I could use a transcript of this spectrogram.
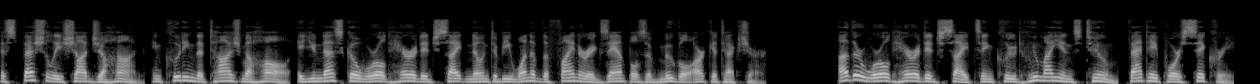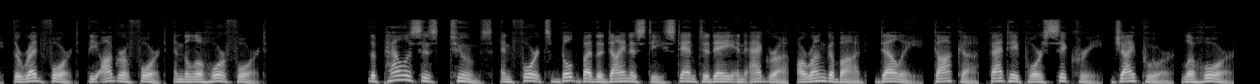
especially Shah Jahan, including the Taj Mahal, a UNESCO World Heritage Site known to be one of the finer examples of Mughal architecture. Other World Heritage Sites include Humayun's tomb, Fatehpur Sikri, the Red Fort, the Agra Fort, and the Lahore Fort. The palaces, tombs, and forts built by the dynasty stand today in Agra, Aurangabad, Delhi, Dhaka, Fatehpur Sikri, Jaipur, Lahore,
